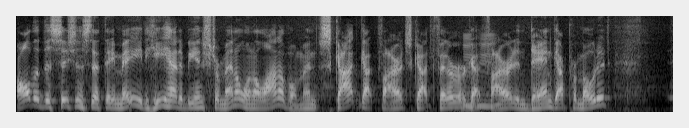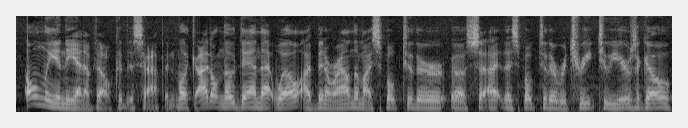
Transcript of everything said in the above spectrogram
all the decisions that they made, he had to be instrumental in a lot of them. And Scott got fired, Scott Fitterer mm-hmm. got fired, and Dan got promoted. Only in the NFL could this happen. Look, I don't know Dan that well. I've been around them. I spoke to their uh, I spoke to their retreat two years ago.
